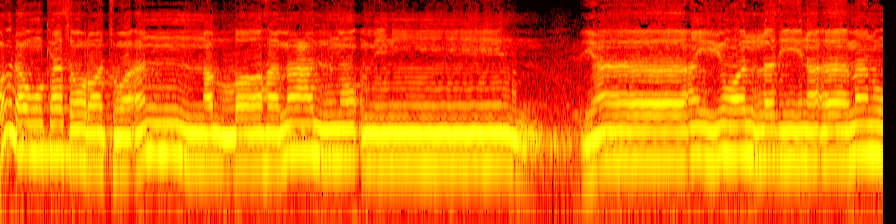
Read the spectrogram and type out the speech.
ولو كثرت وأن الله مع المؤمنين. يا أيها الذين آمنوا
